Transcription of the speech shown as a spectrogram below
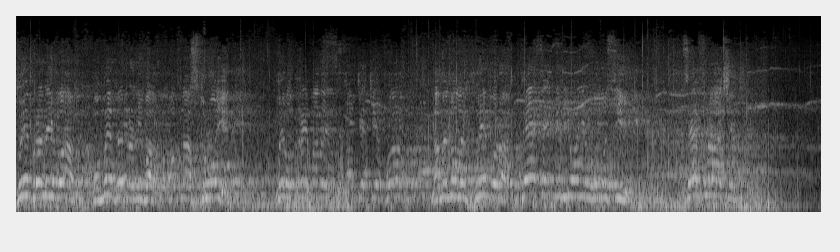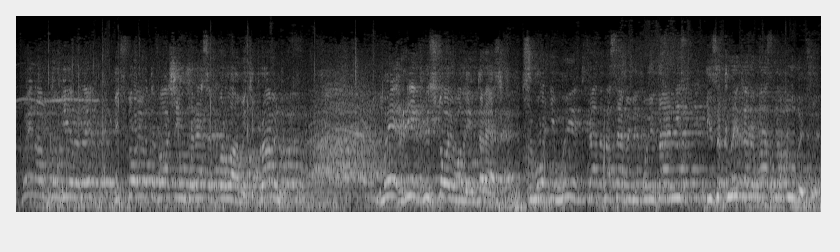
вибраний вами, бо ми вибрані вами. От нас троє. Ми отримали завдяки вам на минулих виборах 10 мільйонів голосів. Це значить, ви нам довірили відстоювати ваші інтереси в парламенті, правильно? Ми рік відстоювали інтереси. Сьогодні ми взяли на себе відповідальність і закликали вас на вулицю.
